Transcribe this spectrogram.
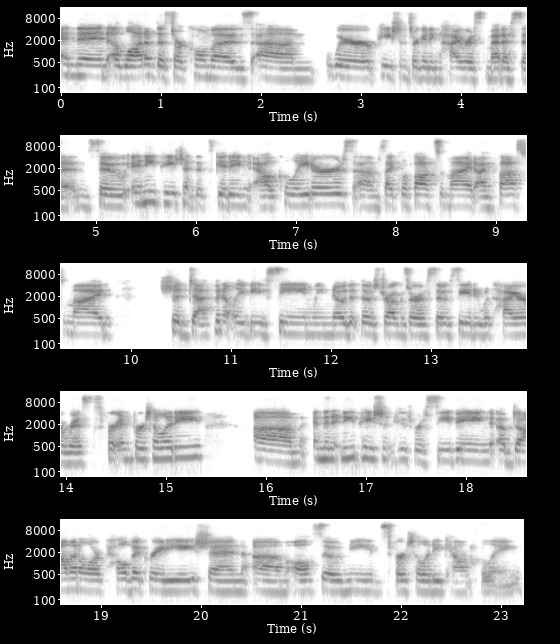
and then a lot of the sarcomas um, where patients are getting high risk medicine. So any patient that's getting alkylators, um, cyclophosphamide, ifosfamide, should definitely be seen. We know that those drugs are associated with higher risks for infertility. Um, and then any patient who's receiving abdominal or pelvic radiation um, also needs fertility counseling.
